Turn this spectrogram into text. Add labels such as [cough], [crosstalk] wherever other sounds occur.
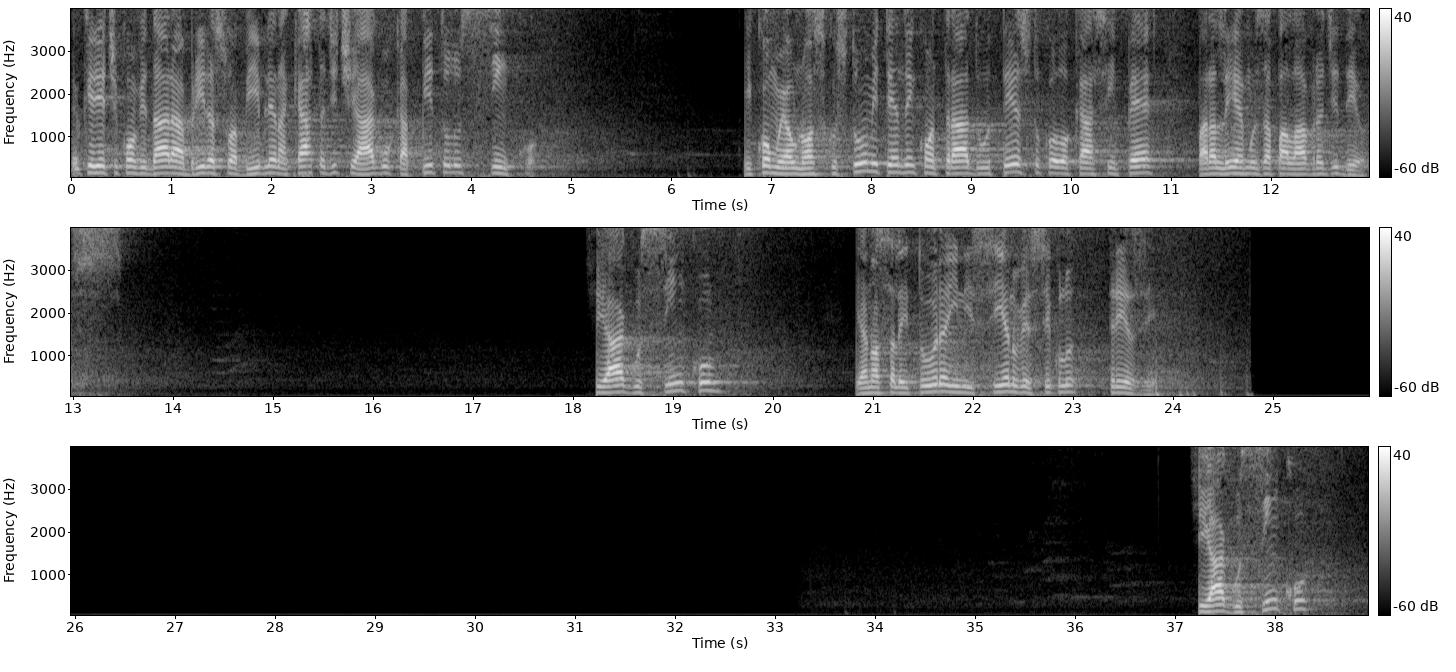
eu queria te convidar a abrir a sua Bíblia na carta de Tiago, capítulo 5. E como é o nosso costume, tendo encontrado o texto, colocar-se em pé para lermos a palavra de Deus. Tiago 5, e a nossa leitura inicia no versículo 13. Tiago 5,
